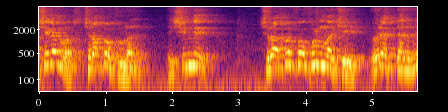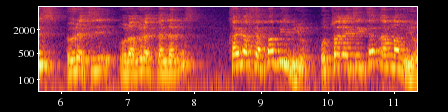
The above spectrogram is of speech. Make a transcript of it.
şeyler var, çıraklı okulları. E şimdi çıraklık okulundaki öğretmenimiz, öğreti olan öğretmenlerimiz kaynak yapma bilmiyor. Otoelektrikten anlamıyor.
